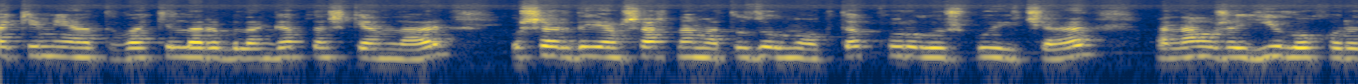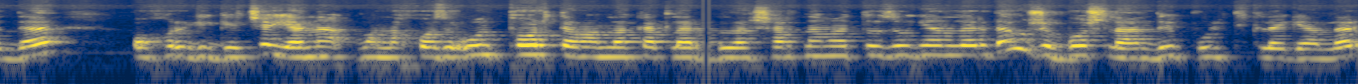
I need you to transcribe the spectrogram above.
hakimiyat vakillari bilan gaplashganlar o'sha yerda ham shartnoma tuzilmoqda qurilish bo'yicha mana уже yil oxirida oxirigacha yana mana hozir o'n to'rtta mamlakatlar bilan shartnoma tuzilganlarda уже boshlandi pul tiklaganlar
